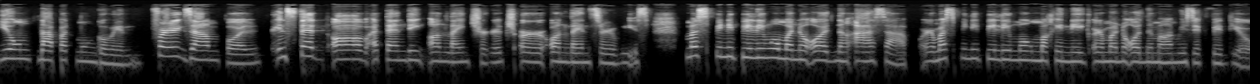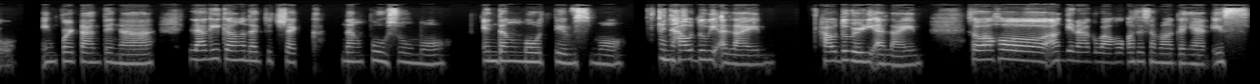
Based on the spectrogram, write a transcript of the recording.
yung dapat mong gawin. For example, instead of attending online church or online service, mas pinipili mo manood ng ASAP or mas pinipili mong makinig or manood ng mga music video. Importante na lagi kang nag-check ng puso mo and ng motives mo. And how do we align? How do we realign? So ako, ang ginagawa ko kasi sa mga ganyan is,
